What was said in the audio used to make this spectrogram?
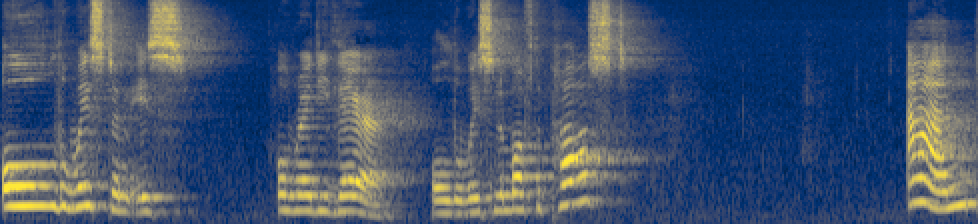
all the wisdom is already there. All the wisdom of the past and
